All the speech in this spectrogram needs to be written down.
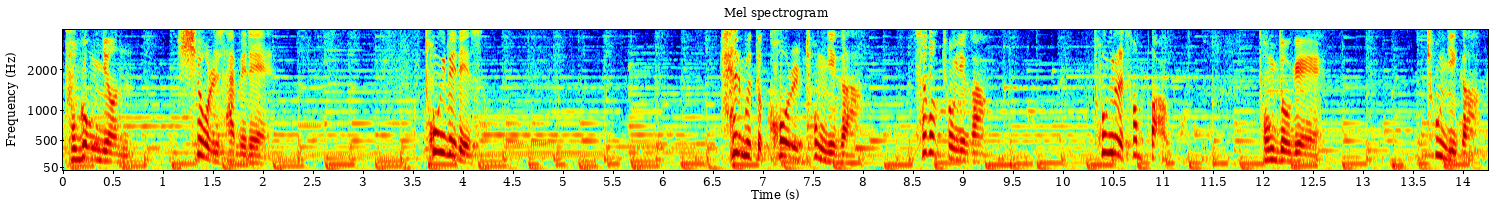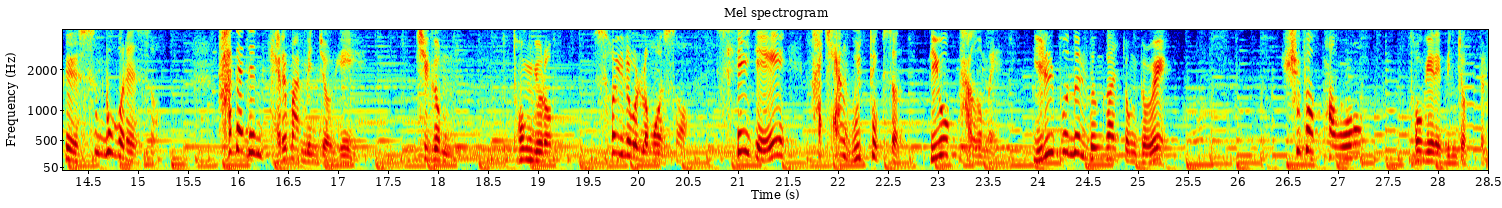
90년 10월 3일에 통일에 대해서 헬무트 콜 총리가 서독 총리가 통일을 선포하고 동독의 총리가 그에 승복을 해서 하나된 게르만 민족이 지금 동유럽 서유럽을 넘어서 세계의 가장 우뚝선 미국 다음에 일본을 능가할 정도의 슈퍼파워 독일의 민족들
